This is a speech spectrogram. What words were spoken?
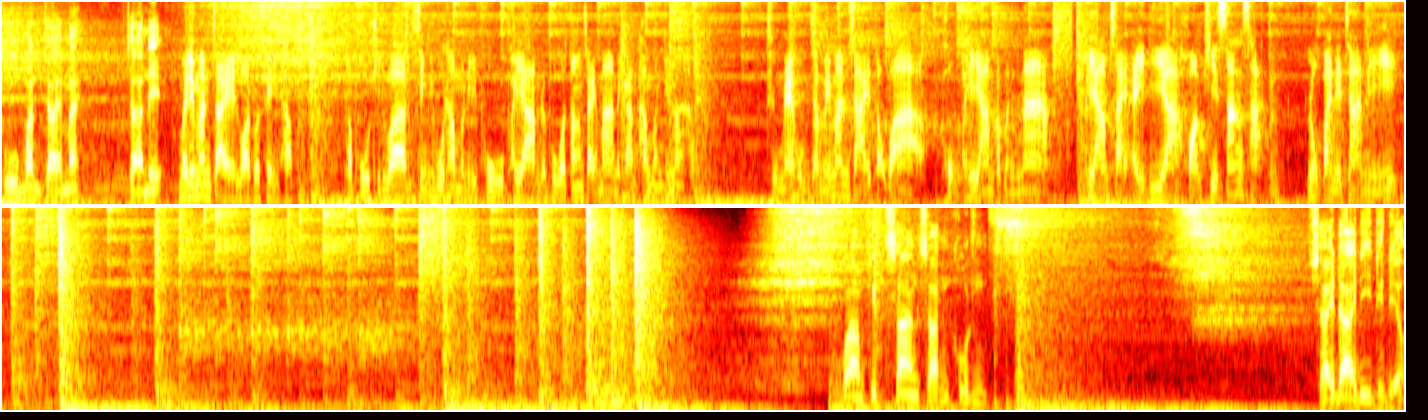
ภูมั่นใจไหมจานนี้ ไม่ได้มั่นใจ 100%ครับ แต่ภูคิดว่าสิ่งที่ภูทำวันนี้ภูพยายามและภูก็ตั้งใจมากในการทำมันขึ้นมาครับ ถึงแม้ผมจะไม่มั่นใจแต่ว่าผมพยายามกับมันมาก พยายามใส่ไอเดียความคิดสร้างสรรค์ลงไปในจานนี้ความคิดสร้างสรรค์คุณ ใช้ได้ดีทีเดียว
